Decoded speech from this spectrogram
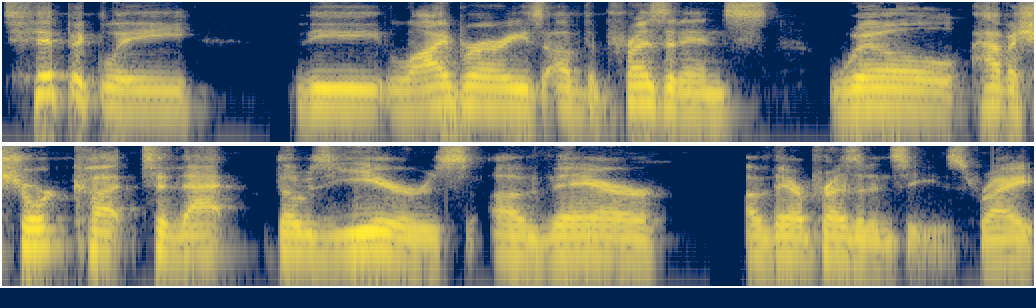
Typically, the libraries of the presidents will have a shortcut to that those years of their of their presidencies, right?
